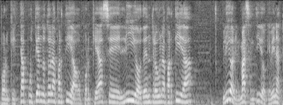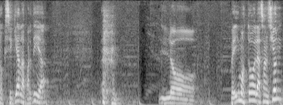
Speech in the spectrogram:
porque está puteando toda la partida o porque hace lío dentro de una partida, lío en el mal sentido, que viene a toxiquear la partida, lo pedimos toda la sanción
